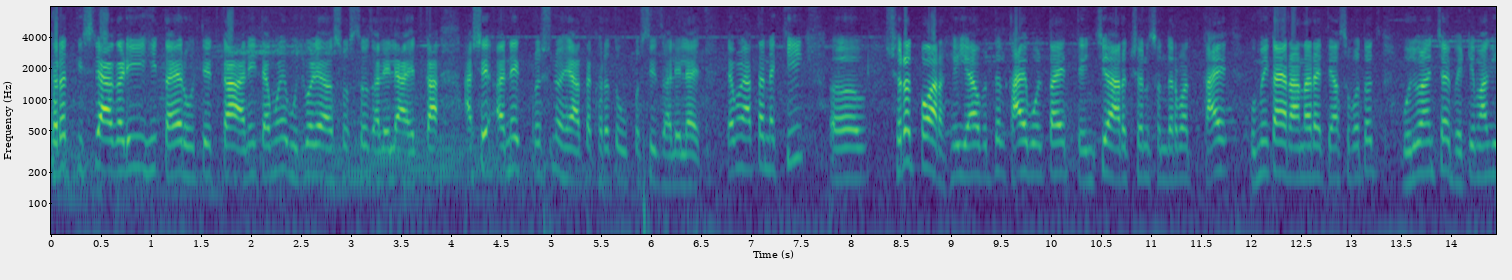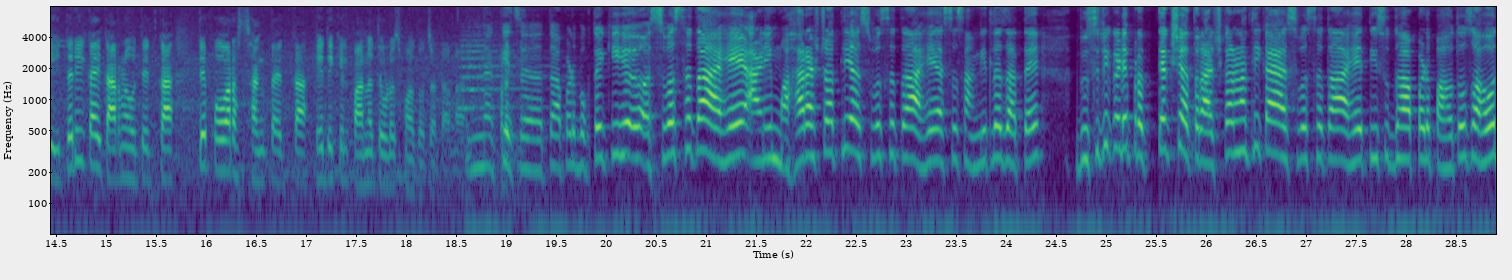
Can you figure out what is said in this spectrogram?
खरंच तिसरी आघाडी ही तयार होतेत का? आणि त्यामुळे भुजबळ हे अस्वस्थ झालेले आहेत का? असे अनेक प्रश्न हे आता खरं तर उपस्थित झालेले आहेत. त्यामुळे आता नक्की शरद पवार हे याबद्दल काय बोलतायत? त्यांची आरक्षण संदर्भात काय भूमिका राहणार आहे त्यासोबतच भुजबळांच्या भेटीमागे इतरही काही कारणं होतेत का? ते पवार सांगतायत का? हे देखील पाहणं तेवढंच महत्त्वाचं ठरणार नक्कीच. तर आपण बघतोय की हे अस्वस्थता आहे आणि महाराष्ट्रातली अस्वस्थता आहे असं सांगितलं जात आहे दुसरीकडे प्रत्यक्षात राजकारणातली काय अस्वस्थता आहे ती सुद्धा आपण पाहतोच आहोत.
